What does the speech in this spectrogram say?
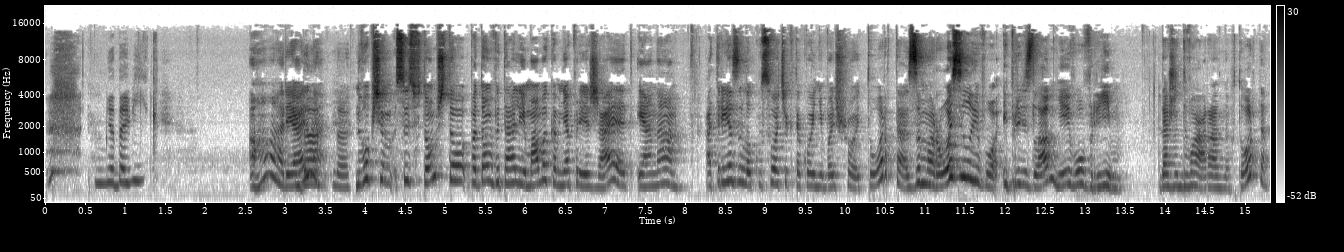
Медовик. А, реально? Да, да. Ну, в общем, суть в том, что потом в Италии мама ко мне приезжает, и она отрезала кусочек такой небольшой торта, заморозила его и привезла мне его в Рим. Даже два разных торта,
